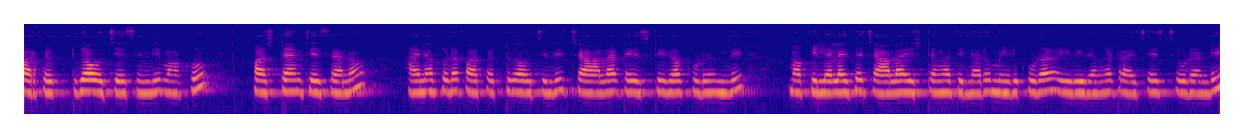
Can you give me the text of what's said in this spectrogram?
పర్ఫెక్ట్గా వచ్చేసింది మాకు. ఫస్ట్ టైం చేశాను. అయినా కూడా పర్ఫెక్ట్గా వచ్చింది. చాలా టేస్టీగా కూడా ఉంది. మా పిల్లలైతే చాలా ఇష్టంగా తిన్నారు. మీరు కూడా ఈ విధంగా ట్రై చేసి చూడండి.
